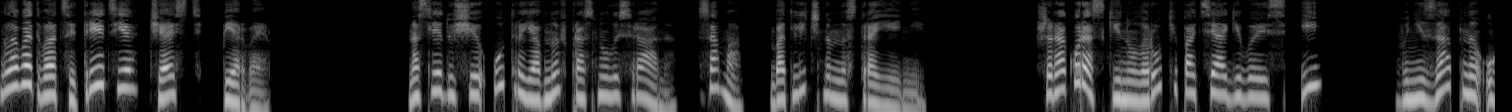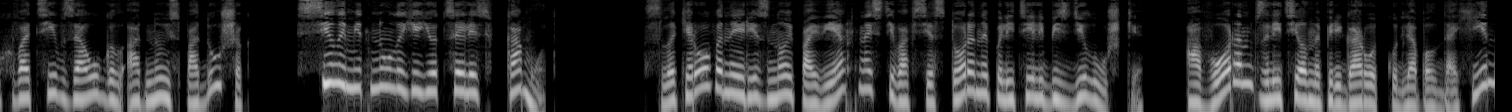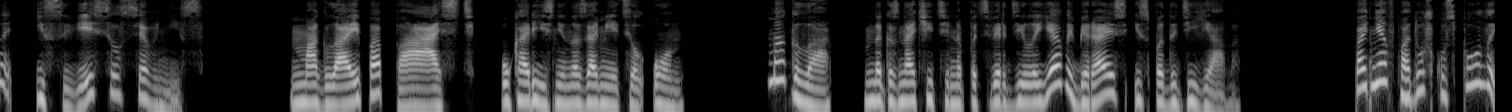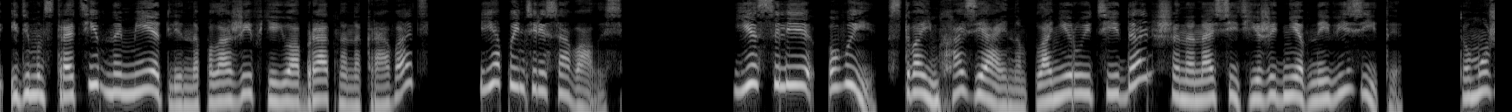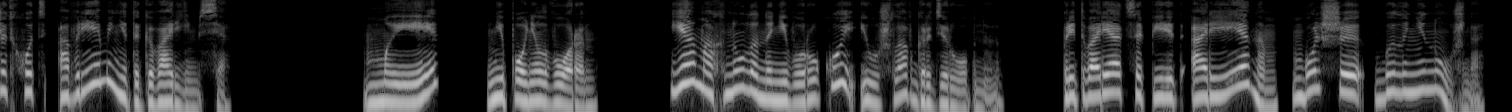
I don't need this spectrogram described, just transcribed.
Глава 23, часть 1. На следующее утро я вновь проснулась рано, сама, в отличном настроении. Широко раскинула руки, подтягиваясь, и, внезапно ухватив за угол одну из подушек, с силой метнула ее, целясь в комод. С лакированной резной поверхности во все стороны полетели безделушки, а ворон взлетел на перегородку для балдахина и свесился вниз. «Могла и попасть», — укоризненно заметил он. «Могла», — многозначительно подтвердила я, выбираясь из-под одеяла. Подняв подушку с пола и демонстративно медленно положив ее обратно на кровать, я поинтересовалась. Если вы с твоим хозяином планируете и дальше наносить ежедневные визиты, то, может, хоть о времени договоримся? — Мы? — не понял ворон. Я махнула на него рукой и ушла в гардеробную. Притворяться перед Ариеном больше было не нужно,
